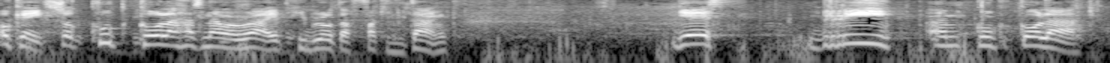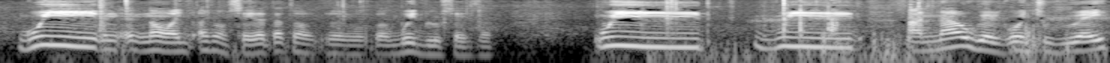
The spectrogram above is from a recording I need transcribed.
Okay, so Cook Cola has now arrived. He brought a fucking tank. Yes, Brie, I'm Coca Cola. Weed. No, I, I don't say that. That's uh, uh, Weed Blue says that. Weed, weed. And now we're going to rate.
